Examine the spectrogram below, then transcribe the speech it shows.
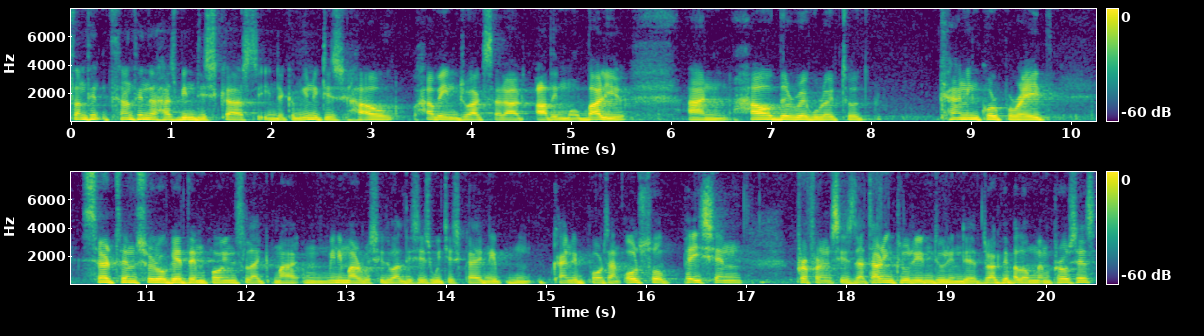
something, something that has been discussed in the community is how having drugs that are adding more value and how the regulator can incorporate certain surrogate endpoints like minimal residual disease, which is kind of, kind of important. Also, patient preferences that are included during the drug development process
